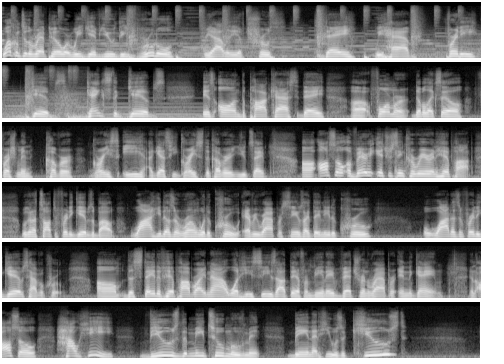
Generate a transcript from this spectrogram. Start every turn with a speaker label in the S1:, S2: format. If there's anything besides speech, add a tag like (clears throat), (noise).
S1: Welcome to the Red Pill, where we give you the brutal reality of truth. Today, we have Freddie Gibbs. Gangsta Gibbs is on the podcast today. Uh, former Double XL freshman cover Grace E. I guess he graced the cover, you'd say. Uh, also, a very interesting career in hip hop. We're going to talk to Freddie Gibbs about why he doesn't run with a crew. Every rapper seems like they need a crew. Why doesn't Freddie Gibbs have a crew? Um, the state of hip hop right now, what he sees out there from being a veteran rapper in the game, and also how he views the Me Too movement, being that he was accused,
